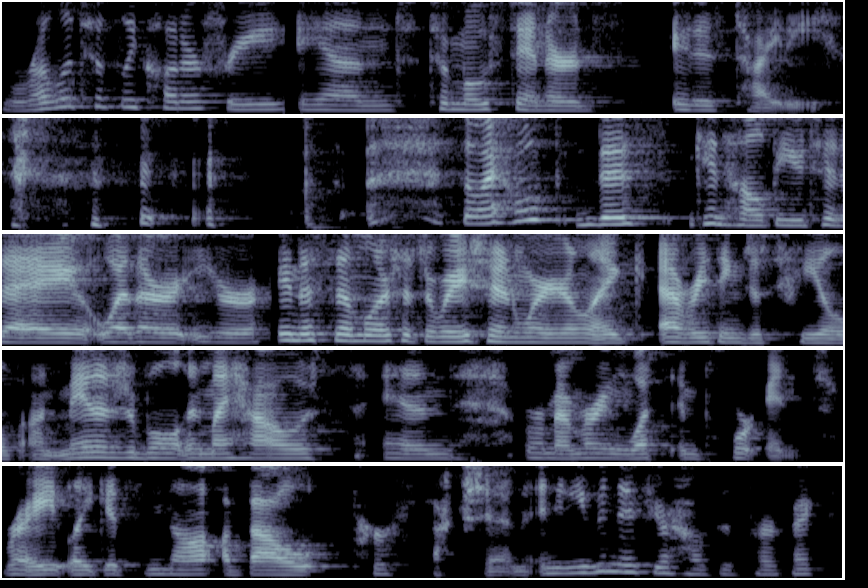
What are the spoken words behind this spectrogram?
relatively clutter free and to most standards, it is tidy. so I hope this can help you today, whether you're in a similar situation where you're like, everything just feels unmanageable in my house and remembering what's important, right? Like it's not about perfection. And even if your house is perfect,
